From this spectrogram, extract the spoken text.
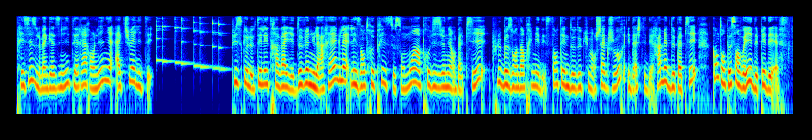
précise le magazine littéraire en ligne Actualité. Puisque le télétravail est devenu la règle, les entreprises se sont moins approvisionnées en papier, plus besoin d'imprimer des centaines de documents chaque jour et d'acheter des ramettes de papier quand on peut s'envoyer des PDF.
